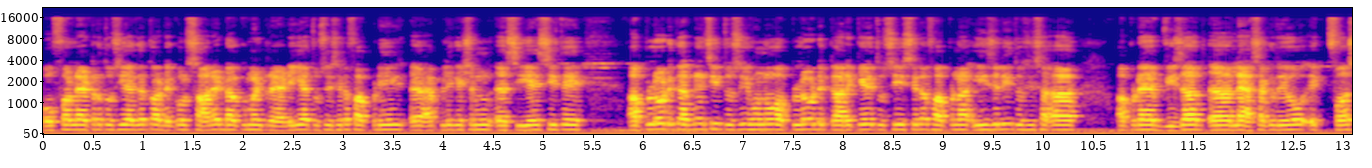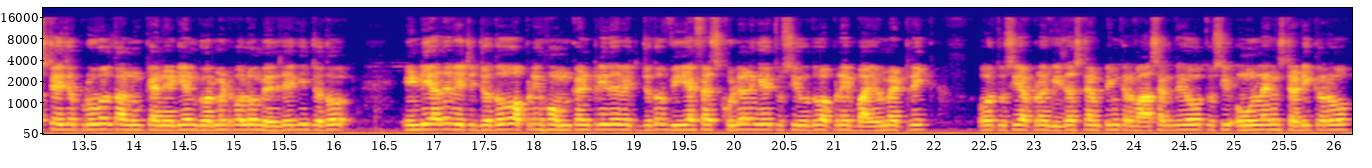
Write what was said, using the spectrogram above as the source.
ਆਫਰ ਲੈਟਰ ਤੁਸੀਂ ਅਗਰ ਤੁਹਾਡੇ ਕੋਲ ਸਾਰੇ ਡਾਕੂਮੈਂਟ ਰੈਡੀ ਹੈ ਤੁਸੀਂ ਸਿਰਫ ਆਪਣੀ ਐਪਲੀਕੇਸ਼ਨ CIC ਤੇ ਅਪਲੋਡ ਕਰਨੀ ਸੀ, ਤੁਸੀਂ ਹੁਣ ਉਹ ਅਪਲੋਡ ਕਰਕੇ ਤੁਸੀਂ ਸਿਰਫ ਆਪਣਾ ਈਜ਼ੀਲੀ ਤੁਸੀਂ ਆਪਣੇ ਵੀਜ਼ਾ ਲੈ ਸਕਦੇ ਹੋ। ਇੱਕ ਫਰਸਟ ਸਟੇਜ ਅਪਰੂਵਲ ਤੁਹਾਨੂੰ ਕੈਨੇਡੀਅਨ ਗਵਰਨਮੈਂਟ ਵੱਲੋਂ ਮਿਲ ਜੇਗੀ ਜਦੋਂ ਇੰਡੀਆ ਦੇ ਵਿੱਚ ਜਦੋਂ ਆਪਣੀ ਹੋਮ ਕੰਟਰੀ ਦੇ ਵਿੱਚ ਜਦੋਂ VFS ਖੁੱਲਣਗੇ, ਤੁਸੀਂ ਉਦੋਂ ਆਪਣੇ ਬਾਇਓਮੈਟ੍ਰਿਕ ਔਰ ਤੁਸੀਂ ਆਪਣਾ ਵੀਜ਼ਾ ਸਟੈਂਪਿੰਗ ਕਰਵਾ ਸਕਦੇ ਹੋ, ਤੁਸੀਂ ਆਨਲਾਈਨ ਸਟੱਡੀ ਕਰੋ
